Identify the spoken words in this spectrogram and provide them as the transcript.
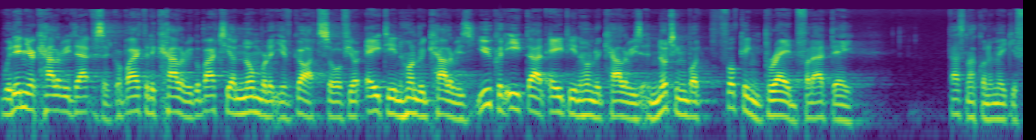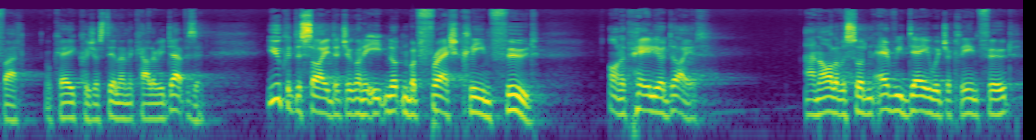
within your calorie deficit, go back to the calorie, go back to your number that you've got. So if you're 1800 calories, you could eat that 1800 calories and nothing but fucking bread for that day. That's not going to make you fat, okay? Because you're still in a calorie deficit. You could decide that you're going to eat nothing but fresh, clean food on a paleo diet. And all of a sudden, every day with your clean food,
